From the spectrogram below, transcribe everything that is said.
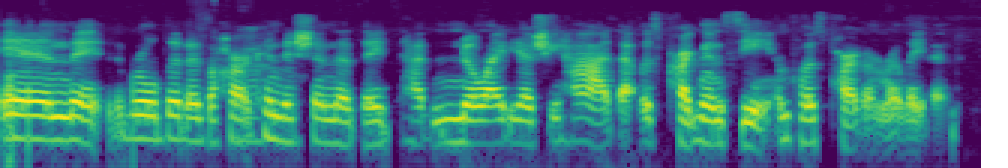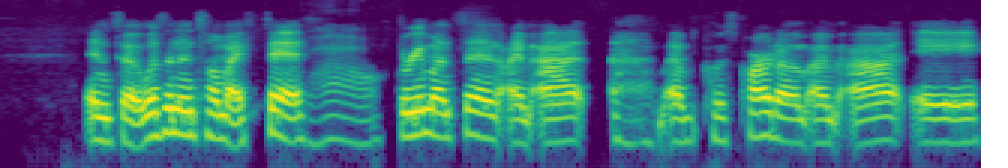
and they ruled it as a heart Wow. condition that they had no idea she had that was pregnancy and postpartum related and so it wasn't until my fifth Wow. three months in i'm at um, postpartum i'm at a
